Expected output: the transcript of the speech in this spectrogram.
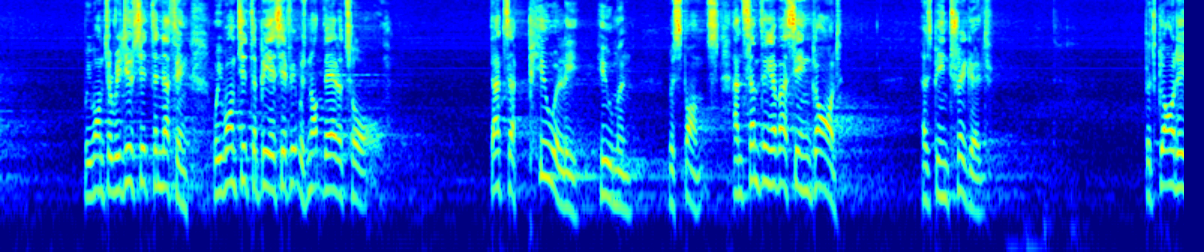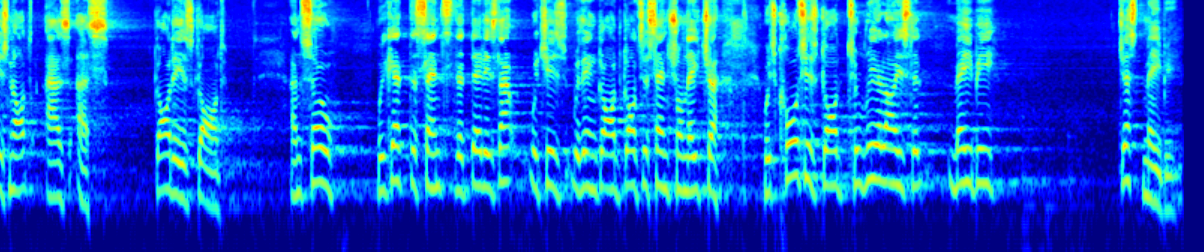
We want to reduce it to nothing. We want it to be as if it was not there at all. That's a purely human response. And something of us in God has been triggered. But God is not as us, God is God. And so we get the sense that there is that which is within God, God's essential nature, which causes God to realize that maybe, just maybe,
